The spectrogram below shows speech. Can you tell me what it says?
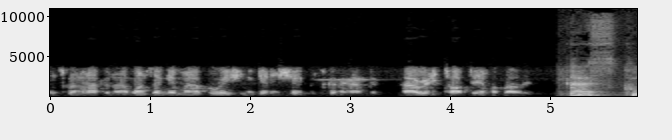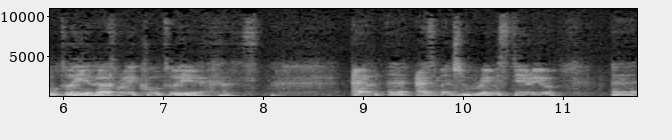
It's going to happen. Uh, once I get my operation and get in shape, it's going to happen. I already talked to him about it. That's cool to hear. That's really cool to hear. and uh, as mentioned, Rey Mysterio uh,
